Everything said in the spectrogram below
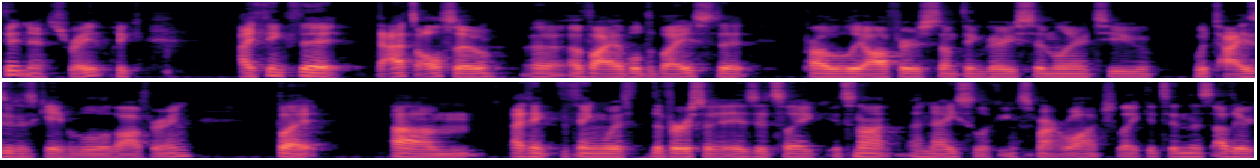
fitness, right? Like, I think that that's also a, a viable device that probably offers something very similar to what Tizen is capable of offering. But um, I think the thing with the Versa is it's like it's not a nice looking smartwatch. Like it's in this other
